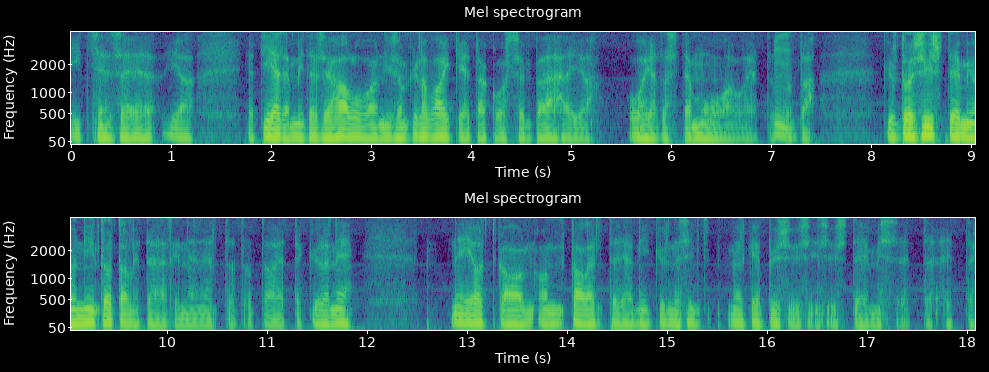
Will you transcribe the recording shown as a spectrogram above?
itsensä ja, ja, ja tiedä mitä se haluaa, niin se on kyllä vaikea takoa sen päähän ja ohjata sitä muualle. Että Mm. tota, kyllä tuo systeemi on niin totalitäärinen, että, tota, että kyllä ne, ne, jotka on, on talentteja, niin kyllä ne siinä melkein pysyy siinä systeemissä, että, että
